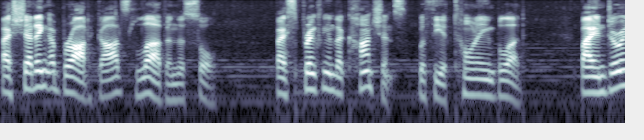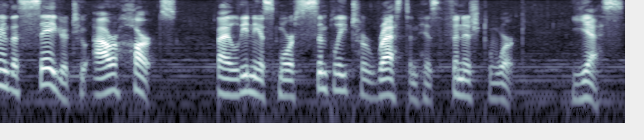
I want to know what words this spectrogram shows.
By shedding abroad God's love in the soul, by sprinkling the conscience with the atoning blood, by enduring the Savior to our hearts, by leading us more simply to rest in his finished work. Yes,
